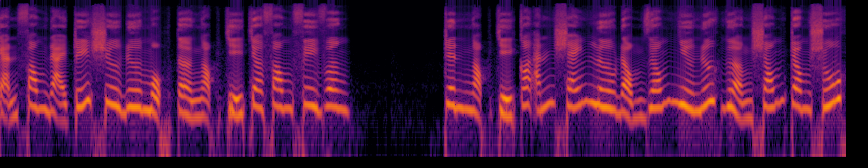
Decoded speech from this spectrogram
Cảnh Phong đại trí sư đưa một tờ ngọc chỉ cho Phong Phi Vân. Trên ngọc chỉ có ánh sáng lưu động giống như nước gợn sóng trong suốt.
